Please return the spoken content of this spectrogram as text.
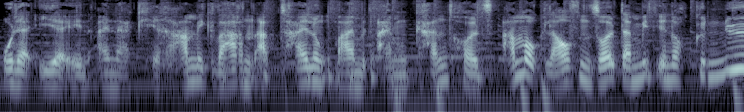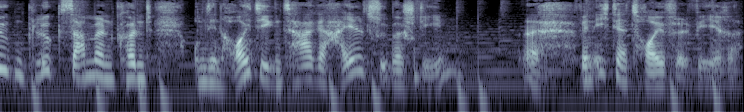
oder ihr in einer Keramikwarenabteilung mal mit einem Kantholz Amok laufen sollt, damit ihr noch genügend Glück sammeln könnt, um den heutigen Tage heil zu überstehen? Äh, wenn ich der Teufel wäre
